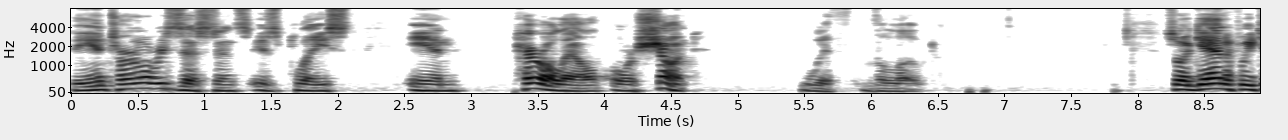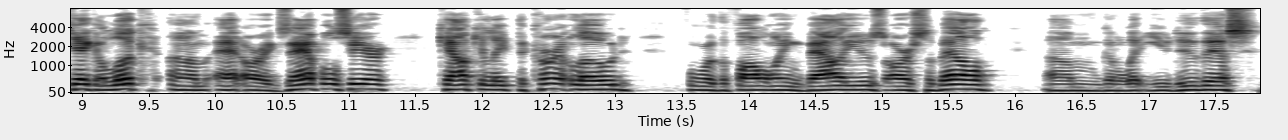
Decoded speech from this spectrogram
the internal resistance is placed in parallel or shunt with the load. So again, if we take a look um, at our examples here, calculate the current load for the following values R sub L. I'm going to let you do this.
